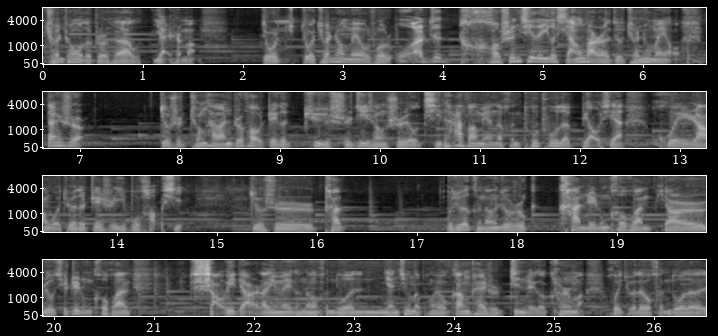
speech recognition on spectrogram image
全程我都知道他要演什么，就是就全程没有说哇这好神奇的一个想法啊，就全程没有，但是。就是全看完之后，这个剧实际上是有其他方面的很突出的表现，会让我觉得这是一部好戏。就是他，我觉得可能就是看这种科幻片儿，尤其这种科幻少一点的，因为可能很多年轻的朋友刚开始进这个坑嘛，会觉得有很多的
